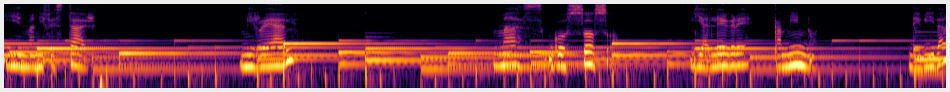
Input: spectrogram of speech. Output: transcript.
y en manifestar mi real, más gozoso y alegre camino de vida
